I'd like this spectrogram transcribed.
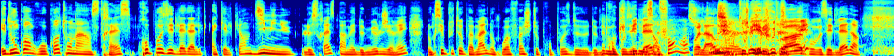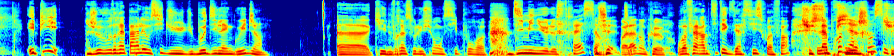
Et donc, en gros, quand on a un stress, proposer de l'aide à, à quelqu'un diminue le stress, permet de mieux le gérer. Donc, c'est plutôt pas mal. Donc, Wafa, je te propose de, de me De proposer m'occuper de l'aide. enfants. hein, Voilà, ou de toi, proposer de l'aide. Et puis, je voudrais parler aussi du, du body language. euh, qui est une vraie solution aussi pour euh, diminuer le stress. Voilà, donc euh, on va faire un petit exercice, Wafa. Tu La première chose, c'est que,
